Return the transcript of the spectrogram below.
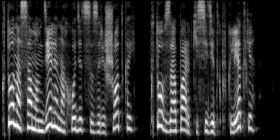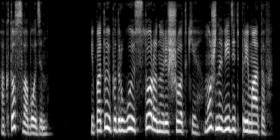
Кто на самом деле находится за решеткой, кто в зоопарке сидит в клетке, а кто свободен? И по ту и по другую сторону решетки можно видеть приматов,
